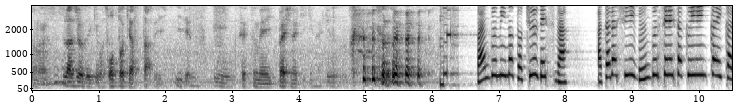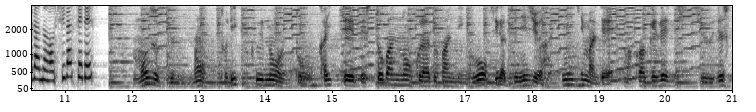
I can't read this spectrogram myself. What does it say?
う。ん、うラジオでいきましょう。ポッドキャスターでいいいいです。うん。説明いっぱいしなきゃいけない。けど、番組の途中ですが、新しい文具制作委員会からのお知らせです。モズくんのトリックノート改訂ベスト版のクラウドファンディングを4月28日まで幕開けで実施中です。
